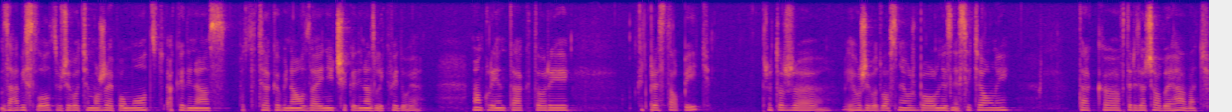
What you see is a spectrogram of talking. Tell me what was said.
závislosť v živote môže aj pomôcť a kedy nás v podstate akoby naozaj ničí, kedy nás likviduje. Mám klienta, ktorý keď prestal piť, pretože jeho život vlastne už bol neznesiteľný, tak e, vtedy začal behávať.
